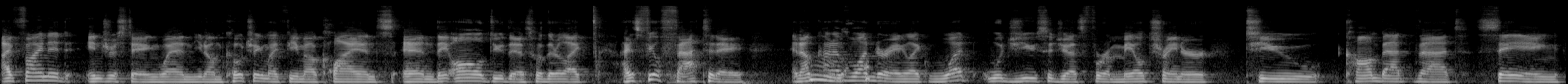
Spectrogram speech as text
I find it interesting when you know I'm coaching my female clients and they all do this where they're like, I just feel fat today, and I'm kind of wondering like, what would you suggest for a male trainer to combat that saying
